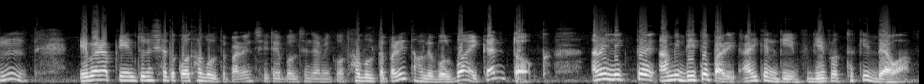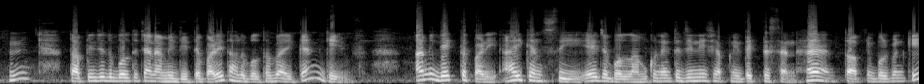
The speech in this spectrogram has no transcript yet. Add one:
হুম? এবার আপনি একজনের সাথে কথা বলতে পারেন, সেটাই বলছেন যে আমি কথা বলতে পারি, তাহলে বলব আই ক্যান টক আমি লিখতে, আমি দিতে পারি আই ক্যান গিভ গিভ অর্থ কি দেওয়া। হুম? তো আপনি যদি বলতে চান আমি দিতে পারি, তাহলে বলতে হবে আই ক্যান গিভ আমি দেখতে পারি আই ক্যান সি এই যে বললাম, কোন একটা জিনিস আপনি দেখতেছেন হ্যাঁ তো আপনি বলবেন কি?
